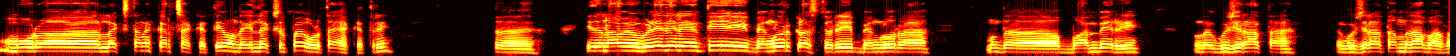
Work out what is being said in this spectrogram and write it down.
ಮೂರು ಲಕ್ಷ ತನ ಖರ್ಚು ಆಕೈತಿ. ಒಂದು ಐದು ಲಕ್ಷ ರೂಪಾಯಿ ಉಳಿತಾಯ ಆಕತ್ರಿ. ಇದು ನಾವು ವಿಳೆದೆಲೆ ಐತಿ ಬೆಂಗಳೂರು ಕಳಿಸ್ತೀವಿ ರೀ. ಬೆಂಗಳೂರ, ಮುಂದೆ ಬಾಂಬೆ ರೀ. ಮುಂದೆ ಗುಜರಾತ, ಗುಜರಾತ್ ಅಹಮದಾಬಾದ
